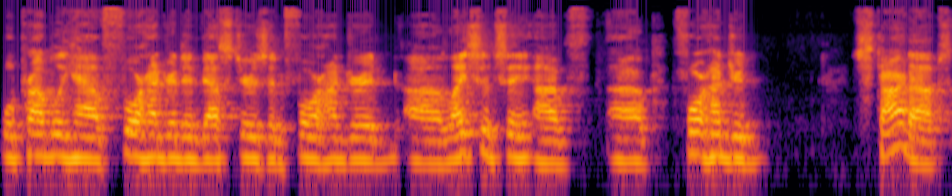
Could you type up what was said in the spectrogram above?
We'll probably have 400 investors and 400 uh, licensing of uh, 400 startups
